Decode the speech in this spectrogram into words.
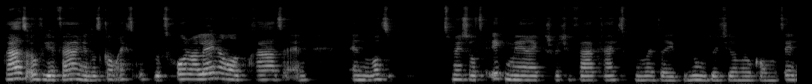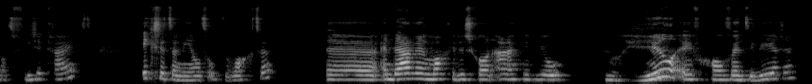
Praat over je ervaringen, dat kan echt opluchten. Gewoon alleen al het praten en, en wat, tenminste wat ik merk, is wat je vaak krijgt op het moment dat je benoemt, dat je dan ook al meteen adviezen krijgt. Ik zit daar niet altijd op te wachten. Uh, en daarin mag je dus gewoon aangeven, joh, ik wil heel even gewoon ventileren.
